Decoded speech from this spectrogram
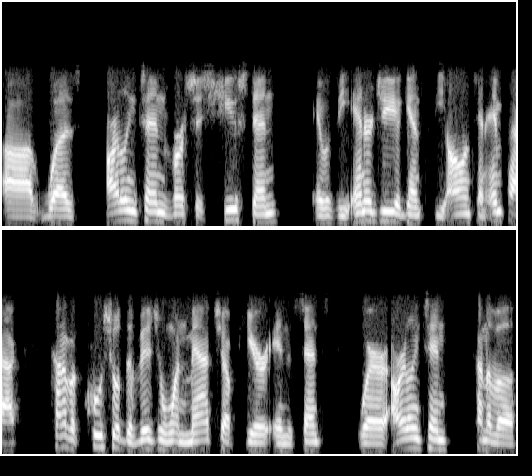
uh, was Arlington versus Houston. It was the Energy against the Arlington Impact kind of a crucial Division One matchup here in the sense where Arlington kind of a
